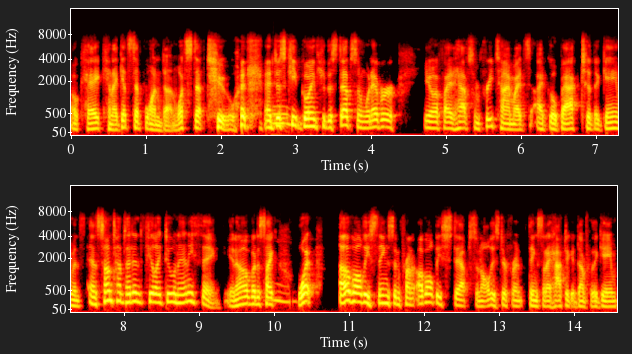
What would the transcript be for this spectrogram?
Okay, can I get step one done? What's step two? and just Mm. keep going through the steps. And whenever you know, if I'd have some free time, I'd I'd go back to the game. And and sometimes I didn't feel like doing anything, you know. But it's like, Mm. what of all these things in front of all these steps and all these different things that I have to get done for the game,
